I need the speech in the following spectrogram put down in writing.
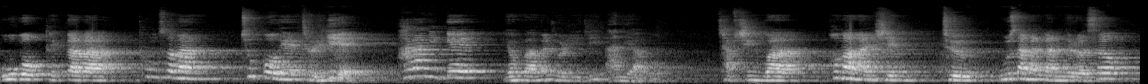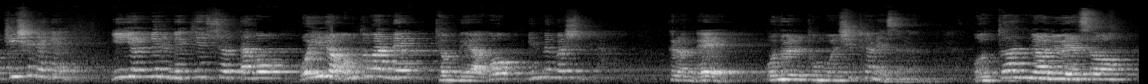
오곡 백가가 풍성한 축복의 절기에 하나님께 영광을 돌리지 아니하고 잡신과 허망한 신, 즉 우상을 만들어서 귀신에게 이 열매를 맺게 해주셨다고 오히려 엉뚱한데 경배하고 있는 것입니다. 그런데 오늘 본문 시편에서는 어떠한 연유에서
